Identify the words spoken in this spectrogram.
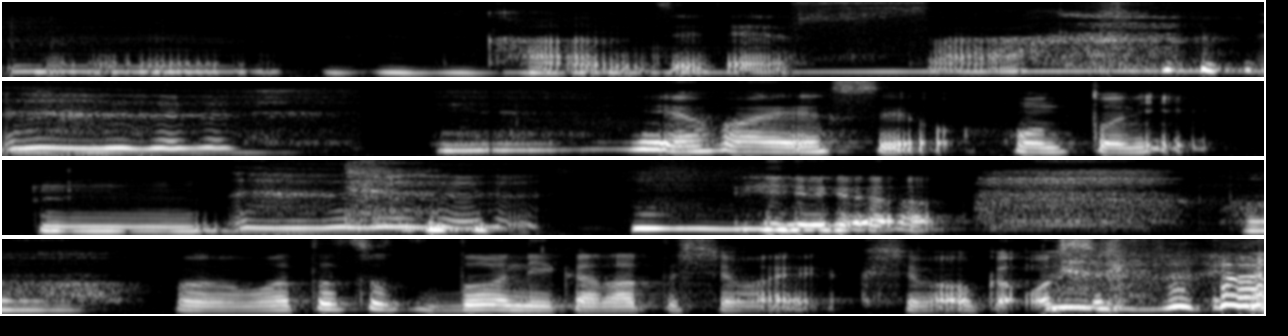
うん感じですさ。え ーやばいですよ、本当に。うん。う んいや、はあうんまたちょっとどうにかなってしまい、しまうかもしれない。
